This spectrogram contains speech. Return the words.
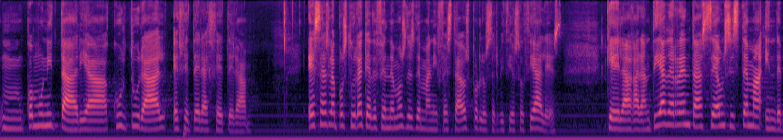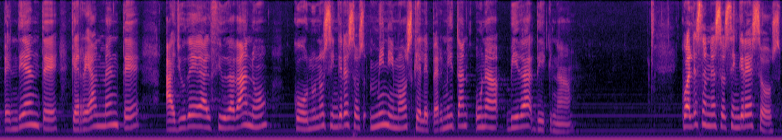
mm, comunitaria, cultural, etcétera, etcétera. Esa es la postura que defendemos desde Manifestados por los Servicios Sociales que la garantía de rentas sea un sistema independiente que realmente ayude al ciudadano con unos ingresos mínimos que le permitan una vida digna. ¿Cuáles son esos ingresos?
